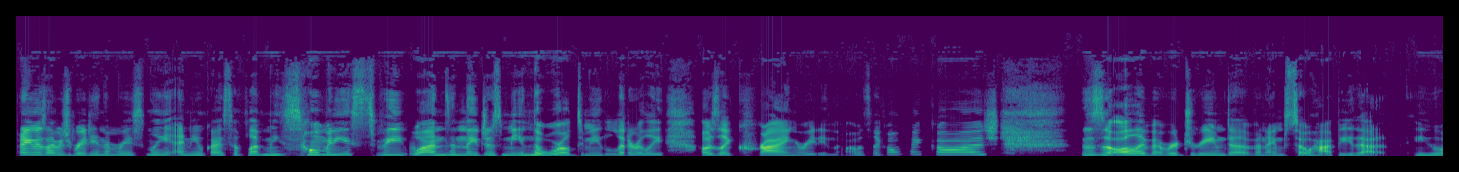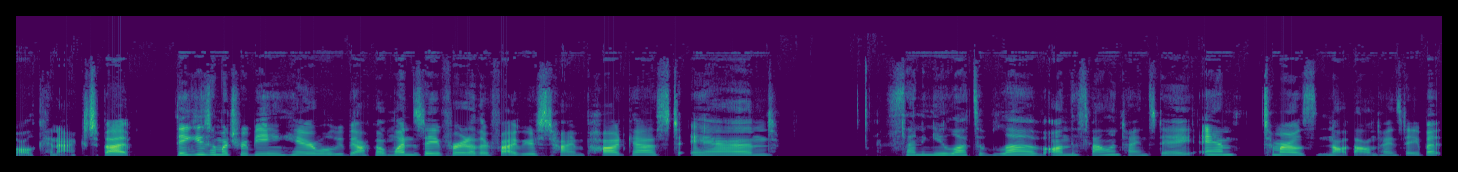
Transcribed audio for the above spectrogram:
But anyways, I was reading them recently and you guys have left me so many sweet ones and they just mean the world to me literally. I was like crying reading them. I was like, "Oh my gosh. This is all I've ever dreamed of and I'm so happy that you all connect." But thank you so much for being here. We'll be back on Wednesday for another 5 years time podcast and sending you lots of love on this Valentine's Day. And tomorrow's not Valentine's Day, but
